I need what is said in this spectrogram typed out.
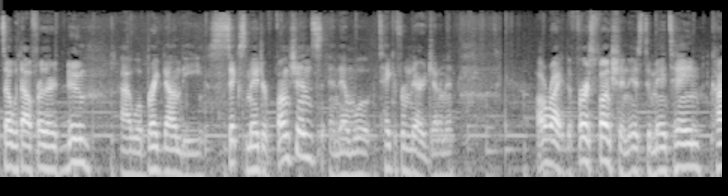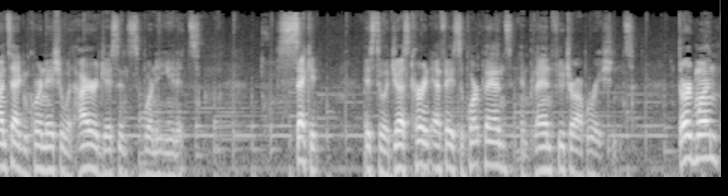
So, without further ado, I will break down the six major functions and then we'll take it from there, gentlemen. All right, the first function is to maintain contact and coordination with higher adjacent subordinate units. Second is to adjust current FA support plans and plan future operations. Third one,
